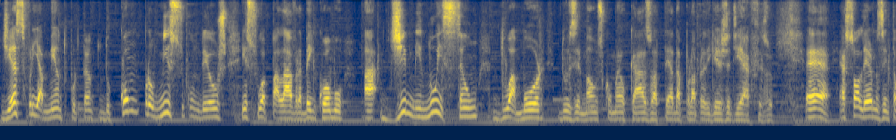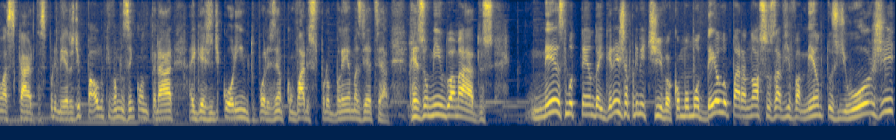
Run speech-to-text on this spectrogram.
de esfriamento, portanto, do compromisso com Deus e Sua palavra, bem como a diminuição do amor dos irmãos, como é o caso até da própria igreja de Éfeso. É, é só lermos então as cartas primeiras de Paulo que vamos encontrar a igreja de Corinto, por exemplo, com vários problemas e etc. Resumindo, amados, mesmo tendo a igreja primitiva como modelo para nossos avivamentos de hoje,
